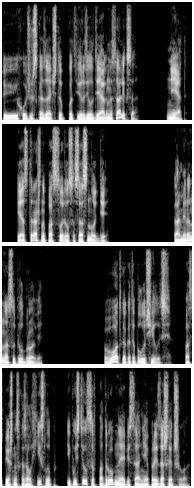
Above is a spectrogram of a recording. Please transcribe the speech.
«Ты хочешь сказать, что подтвердил диагноз Алекса?» «Нет. Я страшно поссорился со Снодди». Камерон насупил брови. «Вот как это получилось», — поспешно сказал Хислоп и пустился в подробное описание произошедшего.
